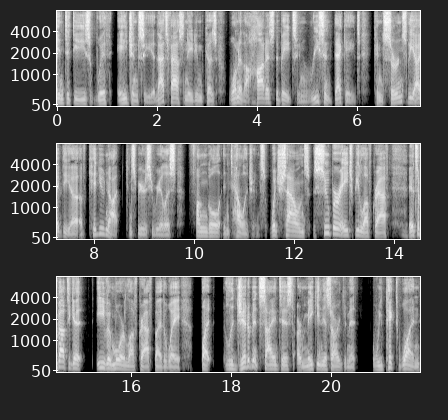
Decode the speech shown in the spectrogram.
entities with agency. And that's fascinating because one of the hottest debates in recent decades concerns the idea of, kid you not, conspiracy realists, fungal intelligence, which sounds super H.P. Lovecraft. It's about to get even more Lovecraft, by the way, but legitimate scientists are making this argument. We picked one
